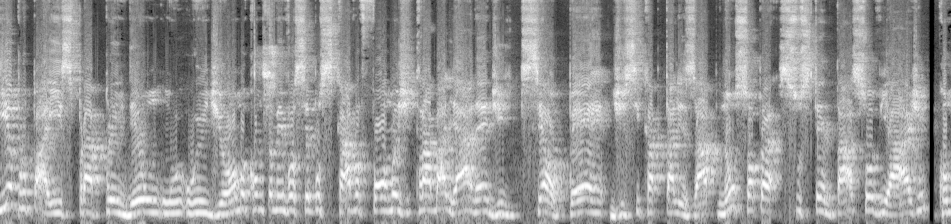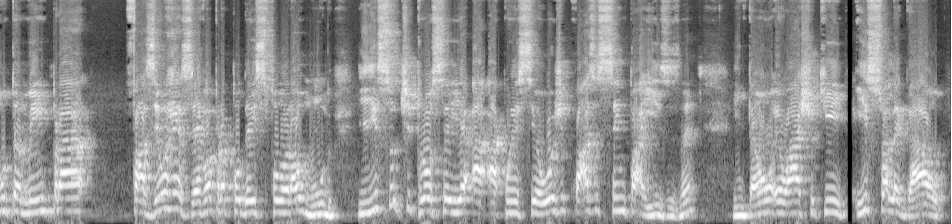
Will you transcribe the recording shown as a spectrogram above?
ia para o país para aprender o, o, idioma, como também você buscava formas de trabalhar, né, de ser ao pé, de se capitalizar, não só para sustentar a sua viagem, como também para fazer uma reserva para poder explorar o mundo. E isso te trouxe a, a, conhecer hoje quase 100 países, né? Então eu acho que isso é legal.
